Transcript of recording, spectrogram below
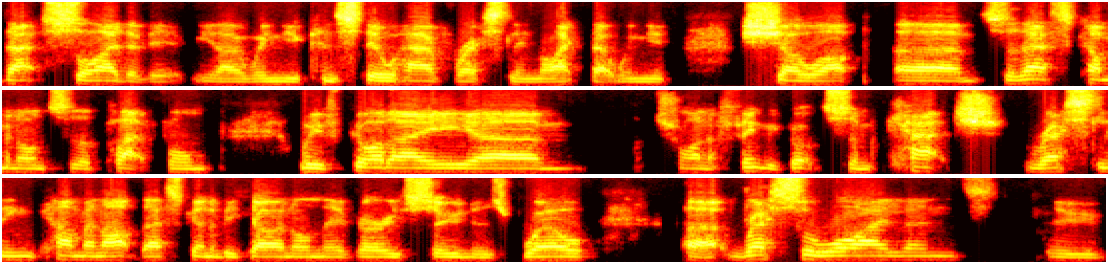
that side of it, you know, when you can still have wrestling like that when you show up. Um, so that's coming onto the platform. We've got a, um, trying to think, we've got some catch wrestling coming up. That's going to be going on there very soon as well. Uh, Wrestle Island, who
